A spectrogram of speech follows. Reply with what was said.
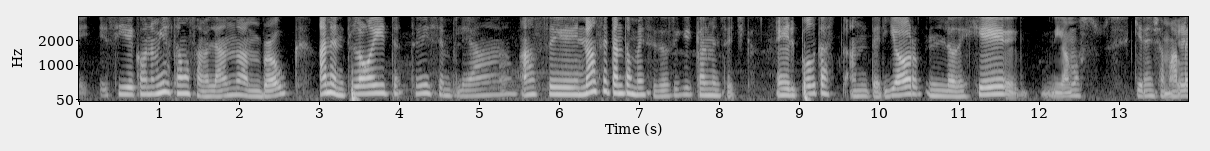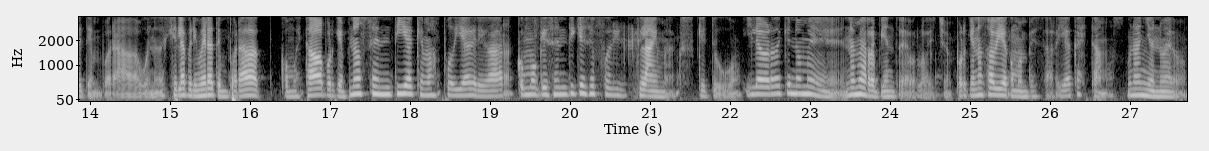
eh, si de economía estamos hablando, I'm broke. Unemployed, estoy desempleada. Hace, no hace tantos meses, así que cálmense chicas. El podcast anterior lo dejé, digamos, quieren llamarle temporada. Bueno, dejé la primera temporada como estaba porque no sentía que más podía agregar. Como que sentí que ese fue el clímax que tuvo. Y la verdad que no me, no me arrepiento de haberlo hecho, porque no sabía cómo empezar. Y acá estamos, un año nuevo.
